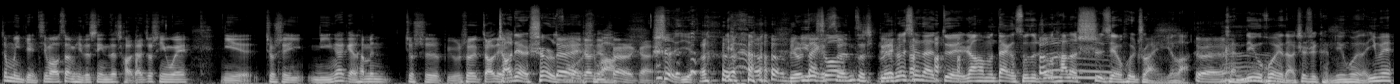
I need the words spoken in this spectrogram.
这么一点鸡毛蒜皮的事情在吵架，就是因为你就是你应该给他们就是比如说找点找点事儿做，找点是吗？事儿干，是也，比如带个孙子比如说现在对，让他们带个孙子之后，他的视线会转移了，对。肯定会的，这是肯定会的，因为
